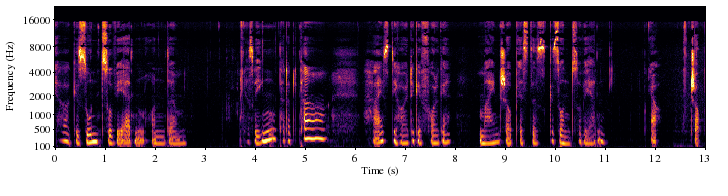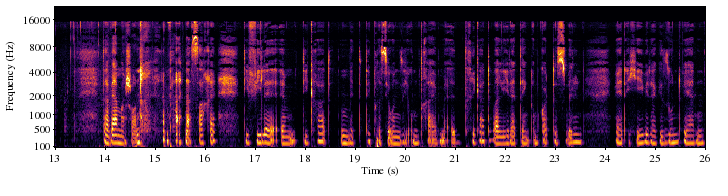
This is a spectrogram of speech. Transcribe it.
ja, gesund zu werden und ähm, Deswegen ta, ta, ta, heißt die heutige Folge, mein Job ist es, gesund zu werden. Ja, Job. Da wären wir schon bei einer Sache, die viele, ähm, die gerade mit Depressionen sich umtreiben, äh, triggert, weil jeder denkt, um Gottes Willen werde ich je wieder gesund werden,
